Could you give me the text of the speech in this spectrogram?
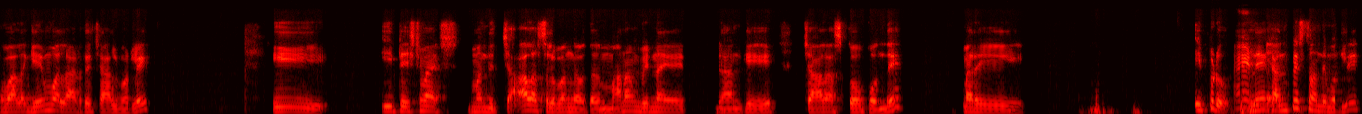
వాళ్ళ గేమ్ వాళ్ళు ఆడితే చాలు మురళి. ఈ ఈ టెస్ట్ మ్యాచ్ మనది చాలా సులభంగా అవుతుంది. మనం విన్ అయ్యడానికి చాలా స్కోప్ ఉంది. మరి ఇప్పుడు నాకు అనిపిస్తుంది మురళి.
